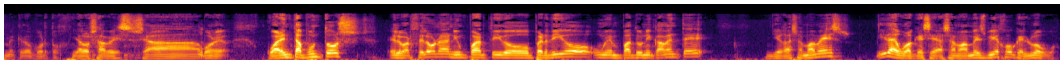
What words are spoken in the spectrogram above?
me quedo corto, ya lo sabes. O sea, bueno, 40 puntos, el Barcelona, ni un partido perdido, un empate únicamente. Llega Samamés y da igual que sea Samamés viejo que el nuevo.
